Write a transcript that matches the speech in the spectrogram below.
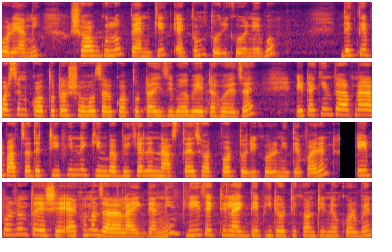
করে আমি সবগুলো প্যানকেক একদম তৈরি করে নেব। দেখতে পারছেন কতটা সহজ আর কতটা ইজিভাবে এটা হয়ে যায়। এটা কিন্তু আপনারা বাচ্চাদের টিফিনে কিংবা বিকালের নাস্তায় ঝটপট তৈরি করে নিতে পারেন। এই পর্যন্ত এসে এখনও যারা লাইক দেননি প্লিজ একটি লাইক দিয়ে ভিডিওটি কন্টিনিউ করবেন।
